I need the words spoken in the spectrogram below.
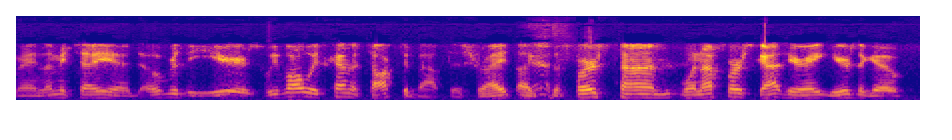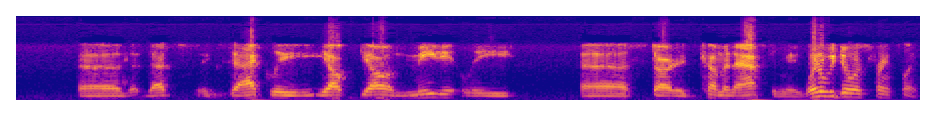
Man, let me tell you, over the years, we've always kind of talked about this, right? Like yes. the first time when I first got here eight years ago, uh, that's exactly y'all. Y'all immediately uh, started coming after me. When are we doing spring fling?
